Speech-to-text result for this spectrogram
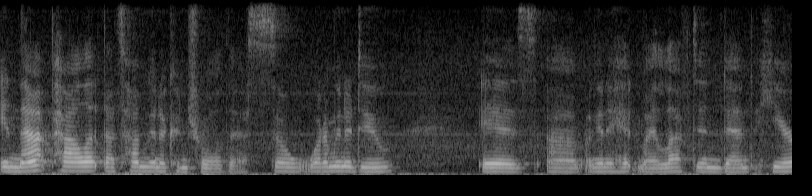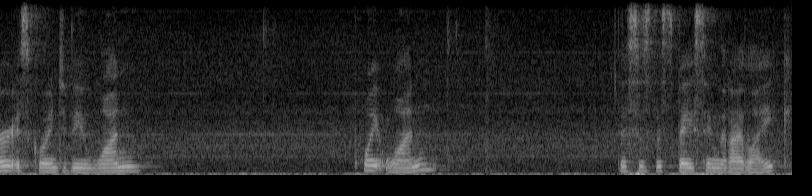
in that palette that's how I'm going to control this. So what I'm going to do is um, I'm going to hit my left indent here is going to be 1.1. This is the spacing that I like.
